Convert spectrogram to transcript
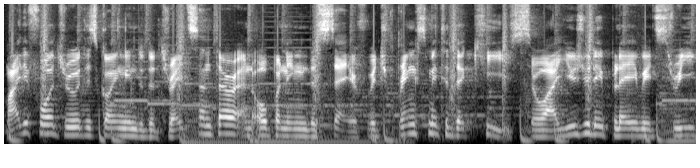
My default route is going into the trade center and opening the safe, which brings me to the keys. So I usually play with three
